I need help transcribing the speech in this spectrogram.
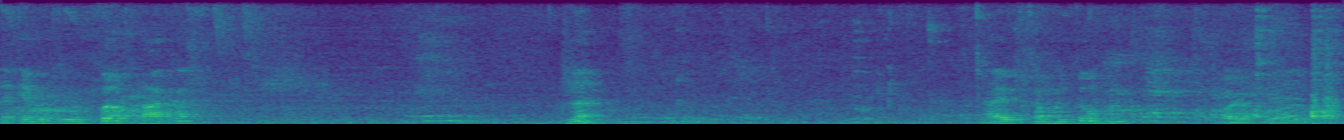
Daqui a pouco eu vou pôr a faca. Né? Aí fica muito ruim. Olha lado.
